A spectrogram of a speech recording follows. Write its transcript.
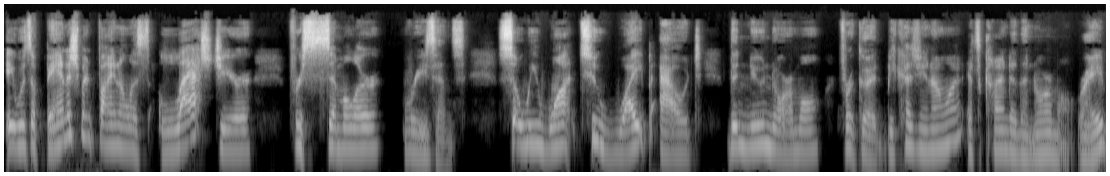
It was a banishment finalist last year for similar reasons. So we want to wipe out the new normal for good because you know what? It's kind of the normal, right?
